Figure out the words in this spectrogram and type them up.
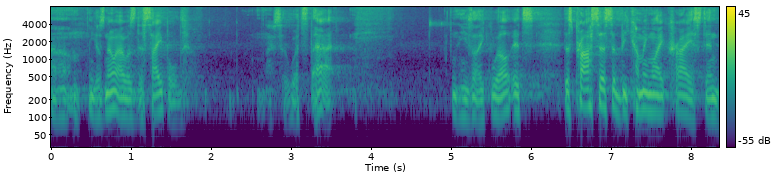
Um, he goes, No, I was discipled. I said, What's that? And he's like, Well, it's this process of becoming like Christ and,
